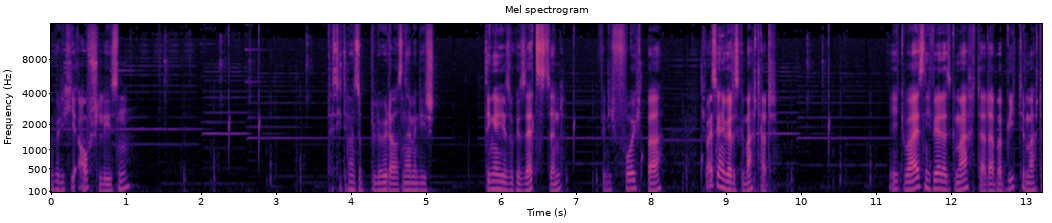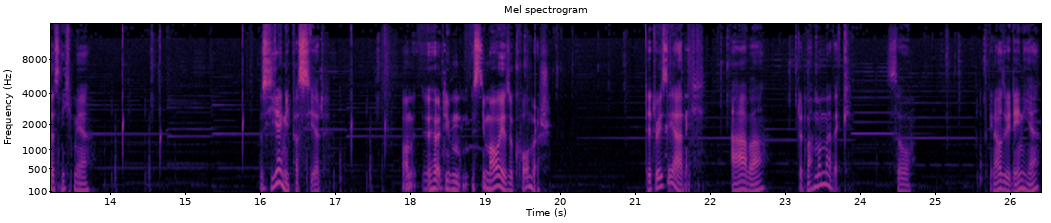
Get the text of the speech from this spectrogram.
würde ich hier aufschließen. Das sieht immer so blöd aus, ne? wenn die Dinger hier so gesetzt sind. Finde ich furchtbar. Weiß gar nicht, wer das gemacht hat. Ich weiß nicht, wer das gemacht hat, aber bitte macht das nicht mehr. Was ist hier eigentlich passiert? Warum hört die, ist die Mauer hier so komisch? Das weiß ich ja nicht. Aber, das machen wir mal weg. So. Genauso wie den hier.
